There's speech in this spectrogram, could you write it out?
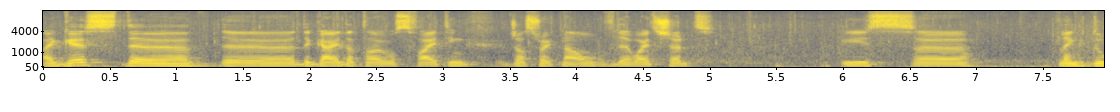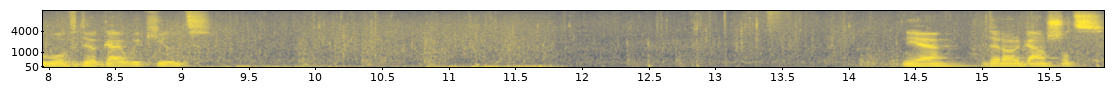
I guess the, the the guy that I was fighting just right now with the white shirt is uh, playing duo with the guy we killed. Yeah, there are gunshots.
